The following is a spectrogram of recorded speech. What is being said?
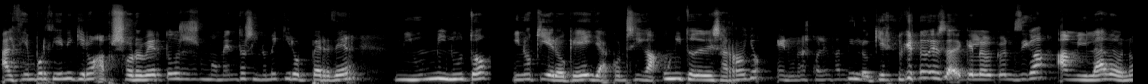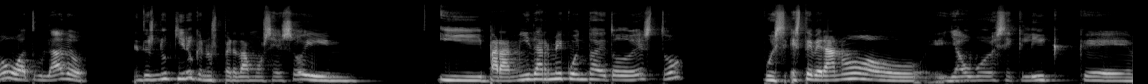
al 100% y quiero absorber todos esos momentos y no me quiero perder ni un minuto y no quiero que ella consiga un hito de desarrollo en una escuela infantil, lo quiero que lo, consiga a mi lado, ¿no? O a tu lado. Entonces no quiero que nos perdamos eso y, y para mí darme cuenta de todo esto, pues este verano ya hubo ese clic que,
